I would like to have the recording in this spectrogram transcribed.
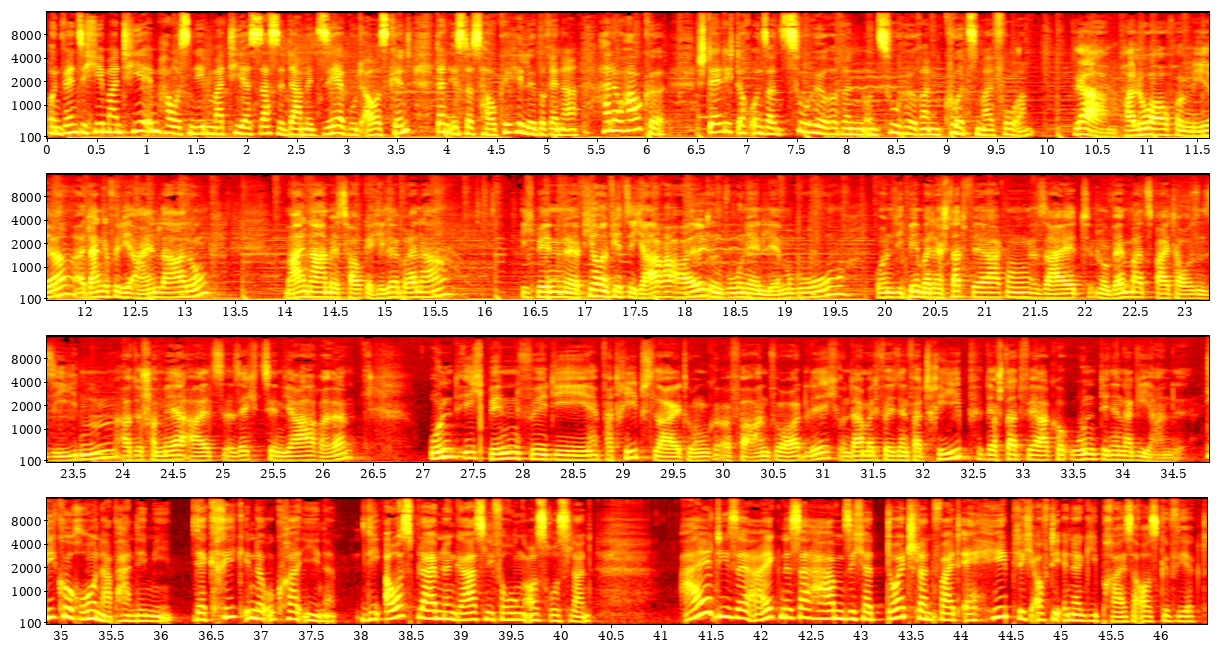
Und wenn sich jemand hier im Haus neben Matthias Sasse damit sehr gut auskennt, dann ist das Hauke Hillebrenner. Hallo Hauke, stell dich doch unseren Zuhörerinnen und Zuhörern kurz mal vor. Ja, hallo auch von mir. Danke für die Einladung. Mein Name ist Hauke Hillebrenner. Ich bin 44 äh, Jahre alt und wohne in Lemgo. Und ich bin bei den Stadtwerken seit November 2007, also schon mehr als 16 Jahre. Und ich bin für die Vertriebsleitung äh, verantwortlich und damit für den Vertrieb der Stadtwerke und den Energiehandel. Die Corona-Pandemie, der Krieg in der Ukraine, die ausbleibenden Gaslieferungen aus Russland. All diese Ereignisse haben sich ja deutschlandweit erheblich auf die Energiepreise ausgewirkt.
